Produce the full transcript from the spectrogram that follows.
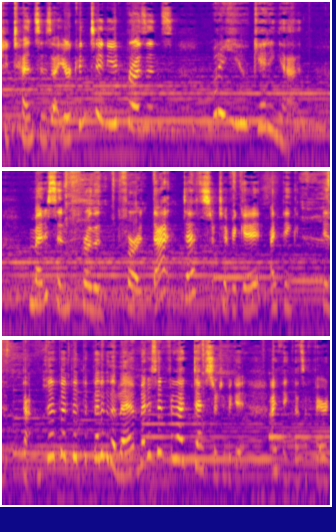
She tenses at your continued presence. What are you getting at? Medicine for the for that death certificate, I think is that medicine for that death certificate. I think that's a fair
